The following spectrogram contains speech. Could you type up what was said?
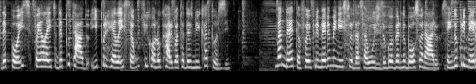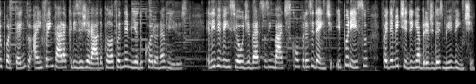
Depois, foi eleito deputado e, por reeleição, ficou no cargo até 2014. Mandetta foi o primeiro ministro da Saúde do governo Bolsonaro, sendo o primeiro, portanto, a enfrentar a crise gerada pela pandemia do coronavírus ele vivenciou diversos embates com o presidente e, por isso, foi demitido em abril de 2020.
